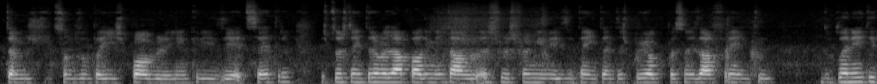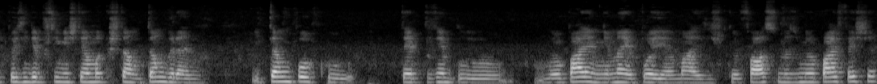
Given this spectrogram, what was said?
estamos, somos um país pobre e em crise, etc. As pessoas têm de trabalhar para alimentar as suas famílias e têm tantas preocupações à frente do planeta e depois ainda por cima isto é uma questão tão grande e tão pouco até por exemplo o meu pai, a minha mãe apoia mais isto que eu faço, mas o meu pai fecha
